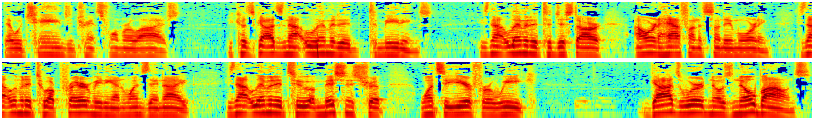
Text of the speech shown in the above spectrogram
that would change and transform our lives. Because God's not limited to meetings. He's not limited to just our hour and a half on a Sunday morning. He's not limited to our prayer meeting on Wednesday night. He's not limited to a missions trip once a year for a week. God's word knows no bounds.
